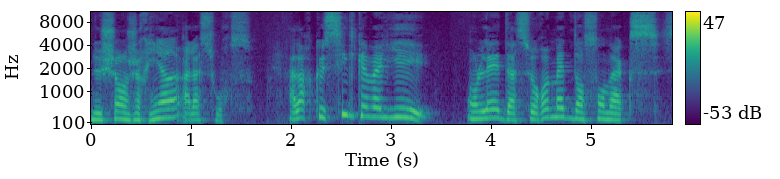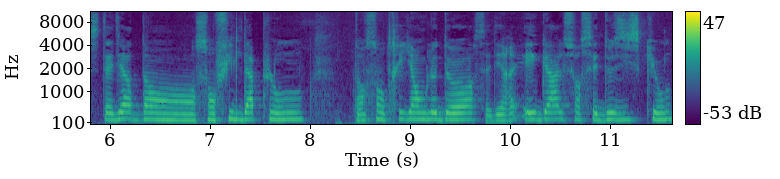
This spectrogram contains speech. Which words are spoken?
ne change rien à la source. Alors que si le cavalier on l'aide à se remettre dans son axe, c'est-à-dire dans son fil d'aplomb, dans son triangle d'or, c'est-à-dire égal sur ses deux ischions,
